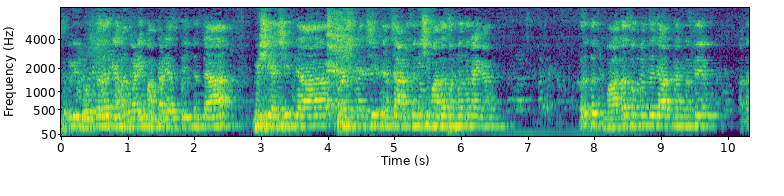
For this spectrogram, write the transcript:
सगळी लोक जर या हातगाडी माताडी असतील तर त्या विषयाशी त्या प्रश्नांशी त्यांच्या अडचणीशी माझा संबंध नाही का? खरं तर माझा संबंध ज्या अर्थाने नसेल आता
